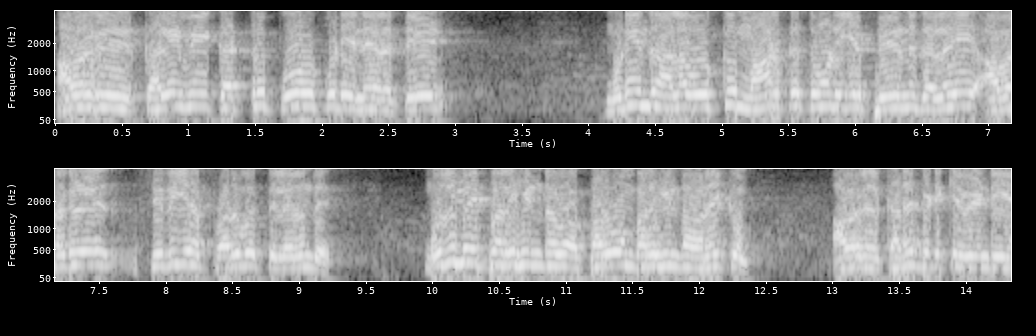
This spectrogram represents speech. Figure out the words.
அவர்கள் கல்வி கற்று போகக்கூடிய நேரத்தில் முடிந்த அளவுக்கு மார்க்கத்தினுடைய பேணுதலை அவர்கள் சிறிய பருவத்திலிருந்து முதுமை பருகின்ற பருவம் வருகின்ற வரைக்கும் அவர்கள் கடைபிடிக்க வேண்டிய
